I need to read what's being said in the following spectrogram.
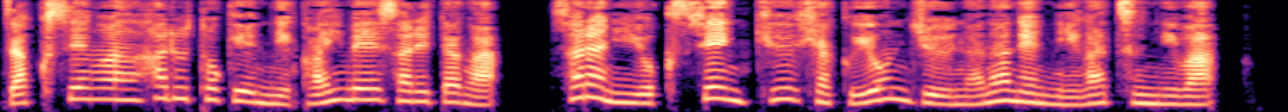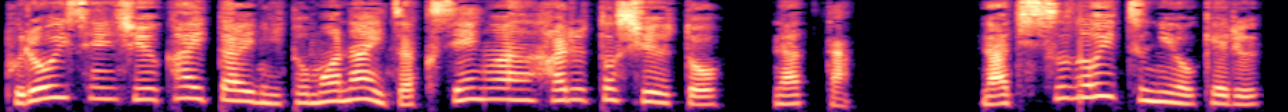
ザクセンアンハルト県に改名されたが、さらに翌1947年2月にはプロイセン州解体に伴いザクセンアンハルト州となった。ナチスドイツにおける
